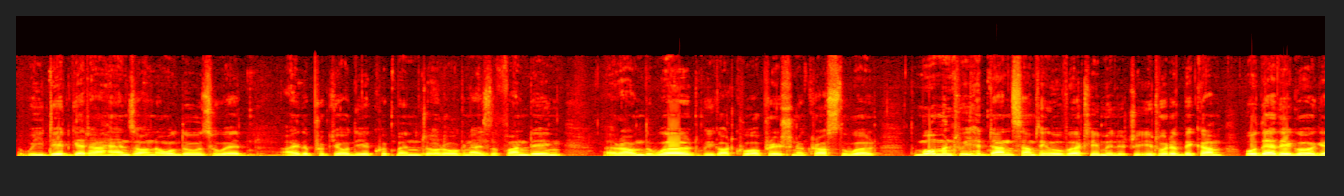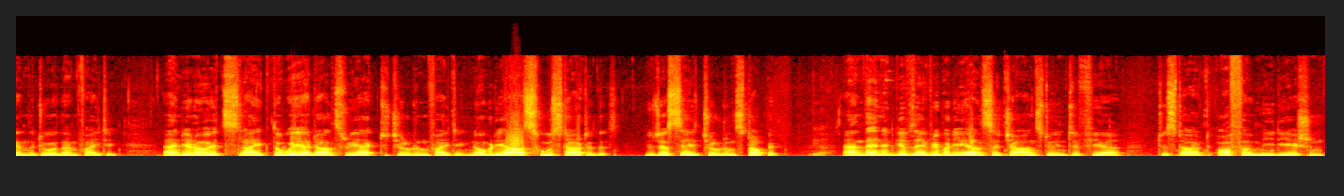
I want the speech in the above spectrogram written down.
We did get our hands on all those who had either procured the equipment or organized the funding around the world. We got cooperation across the world. The moment we had done something overtly military, it would have become, oh, there they go again, the two of them fighting. And you know, it's like the way adults react to children fighting. Nobody asks who started this. You just say, children, stop it. Yeah. And then it gives everybody else a chance to interfere, to start offer mediation.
